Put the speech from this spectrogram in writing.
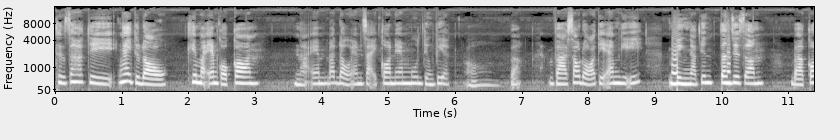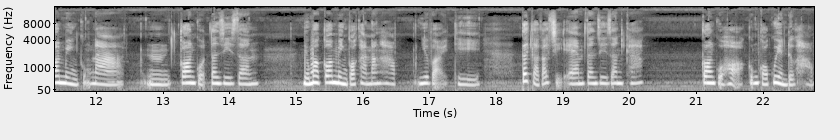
thực ra thì ngay từ đầu khi mà em có con là em bắt đầu em dạy con em môn tiếng Việt Ồ. Vâng. Và sau đó thì em nghĩ mình là tiên tân di dân và con mình cũng là ừm, con của tân di dân. Nếu mà con mình có khả năng học như vậy thì tất cả các chị em tân di dân khác con của họ cũng có quyền được học.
